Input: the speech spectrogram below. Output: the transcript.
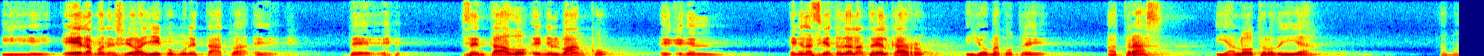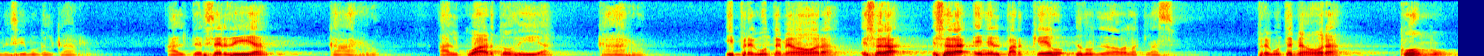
y él amaneció allí como una estatua eh, de, sentado en el banco, eh, en el, en el asiento delante del carro, y yo me acosté atrás y al otro día amanecimos en el carro. Al tercer día, carro. Al cuarto día, carro. Y pregúnteme ahora, eso era, eso era en el parqueo de donde daban la clase. Pregúnteme ahora cómo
